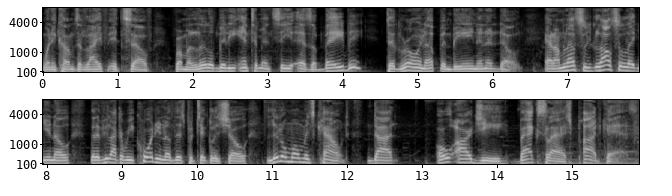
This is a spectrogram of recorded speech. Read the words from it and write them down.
when it comes to life itself. From a little bitty intimacy as a baby to growing up and being an adult. And I'm also, letting you know that if you like a recording of this particular show, littlemomentscount.org backslash podcast.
